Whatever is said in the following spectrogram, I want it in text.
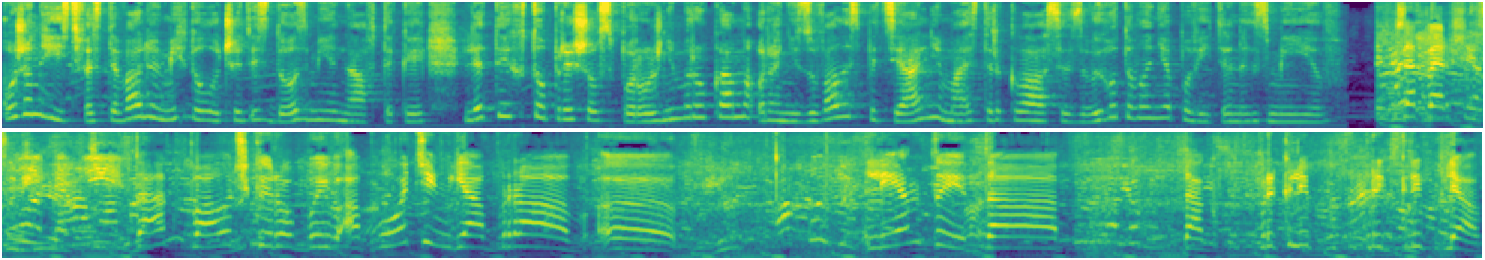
Кожен гість фестивалю міг долучитись до змієнавтики. Для тих, хто прийшов з порожніми руками, організували спеціальні майстер-класи з виготовлення повітряних зміїв. Це перший змій. Так, палички робив, а потім я брав е, ленти та так прикліп, прикріпляв,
